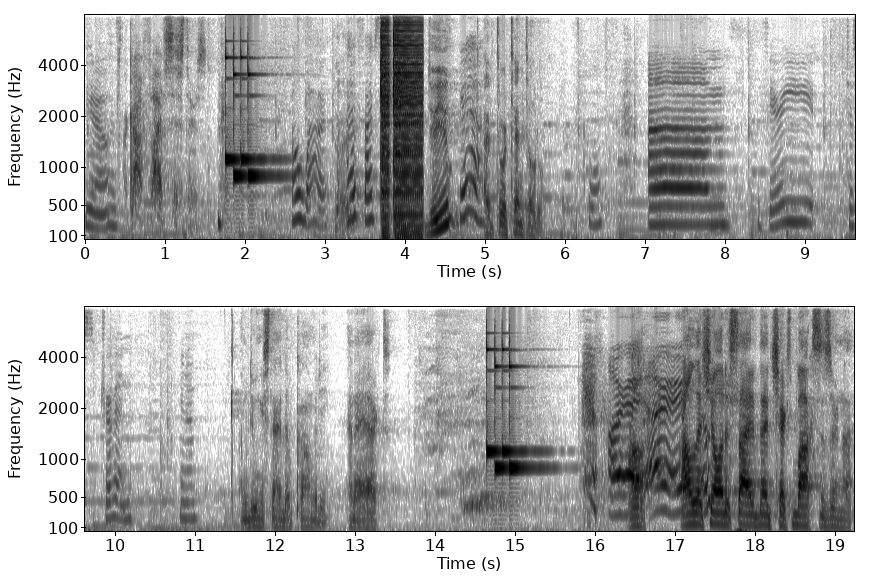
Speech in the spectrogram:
you know. I got five sisters. Oh wow, I have five. Sisters. Do you? Yeah. I have or ten total. Cool. Um, very just driven, you know. I'm doing stand-up comedy and I act. All right, I'll, all right. I'll let y'all decide if that checks boxes or not.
